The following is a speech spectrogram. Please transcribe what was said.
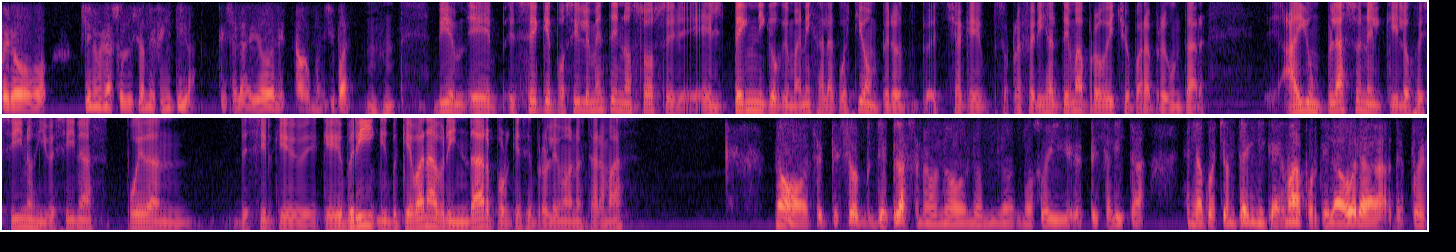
pero tiene una solución definitiva, que se la dio el Estado municipal. Bien, eh, sé que posiblemente no sos el, técnico que maneja la cuestión, pero ya que referís al tema, aprovecho para preguntar, ¿hay un plazo en el que los vecinos y vecinas puedan decir que, que, que van a brindar porque ese problema no estará más? No, yo de plazo no, no, no, no soy especialista en la cuestión técnica y demás, porque la obra después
